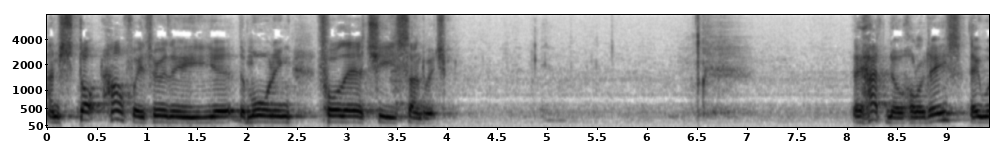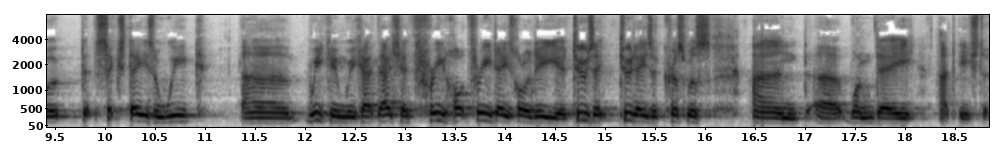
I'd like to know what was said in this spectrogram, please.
and stopped halfway through the, uh, the morning for their cheese sandwich. They had no holidays. They worked six days a week, uh, week in, week out. They actually had three, hot, three days holiday a year, two, two days at Christmas and uh, one day at Easter.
